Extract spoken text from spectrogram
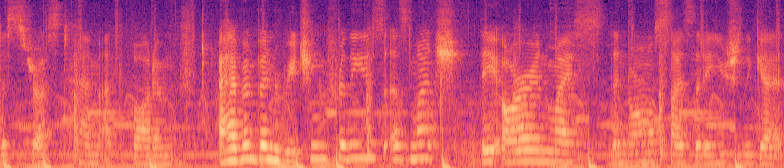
distressed hem at the bottom. I haven't been reaching for these as much. They are in my the normal size that I usually get.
